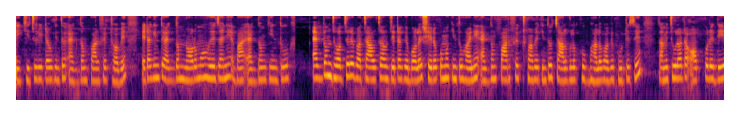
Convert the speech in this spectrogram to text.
এই খিচুড়িটাও কিন্তু একদম পারফেক্ট হবে। এটা কিন্তু একদম নরমও হয়ে যায়নি বা একদম কিন্তু একদম ঝরঝরে বা চাল চাল যেটাকে বলে, সেরকমও কিন্তু হয়নি। একদম পারফেক্টভাবে কিন্তু চালগুলো খুব ভালোভাবে ফুটেছে। তো আমি চুলাটা অফ করে দিয়ে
